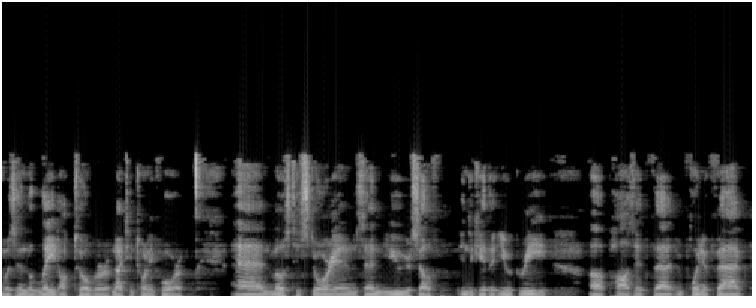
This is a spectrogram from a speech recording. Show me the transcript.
was in the late October of 1924. And most historians, and you yourself indicate that you agree, posit that, in point of fact,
